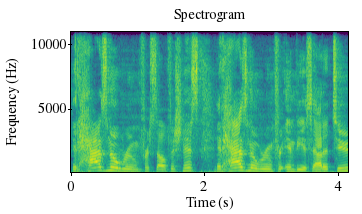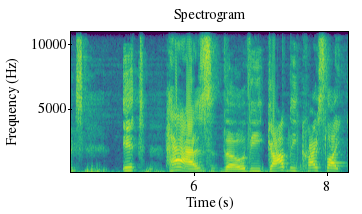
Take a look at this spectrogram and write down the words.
It has no room for selfishness, it has no room for envious attitudes. It has, though, the godly, Christ like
